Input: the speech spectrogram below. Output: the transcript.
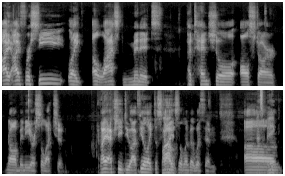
I I foresee like a last minute potential All Star nominee or selection I actually do. I feel like the sky wow. is the limit with him. Um,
